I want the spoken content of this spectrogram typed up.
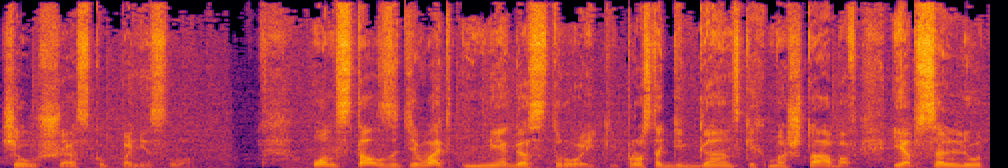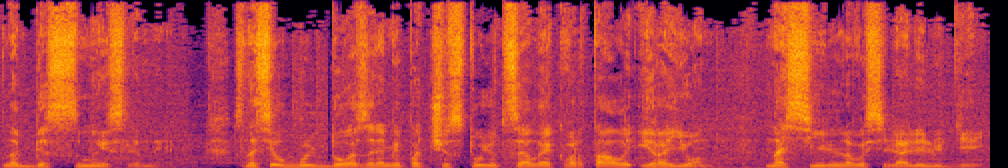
Чаушеску понесло. Он стал затевать мегастройки, просто гигантских масштабов и абсолютно бессмысленные. Сносил бульдозерами подчастую целые кварталы и районы, насильно выселяли людей –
